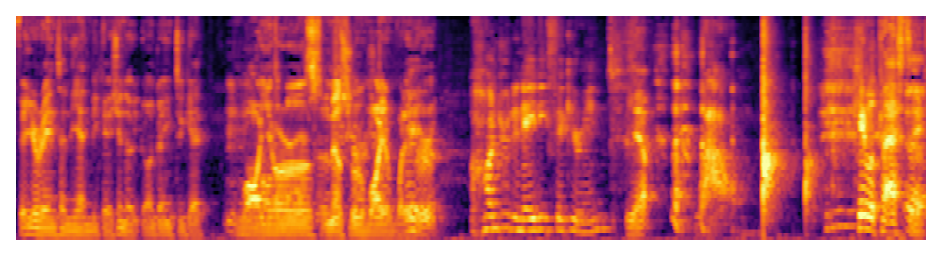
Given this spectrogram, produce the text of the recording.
figurines in the end because you know you're going to get mm-hmm. warriors, Multiples of- multiple warrior, whatever. Wait, 180 figurines. Yep. Wow. Kilo plastic.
